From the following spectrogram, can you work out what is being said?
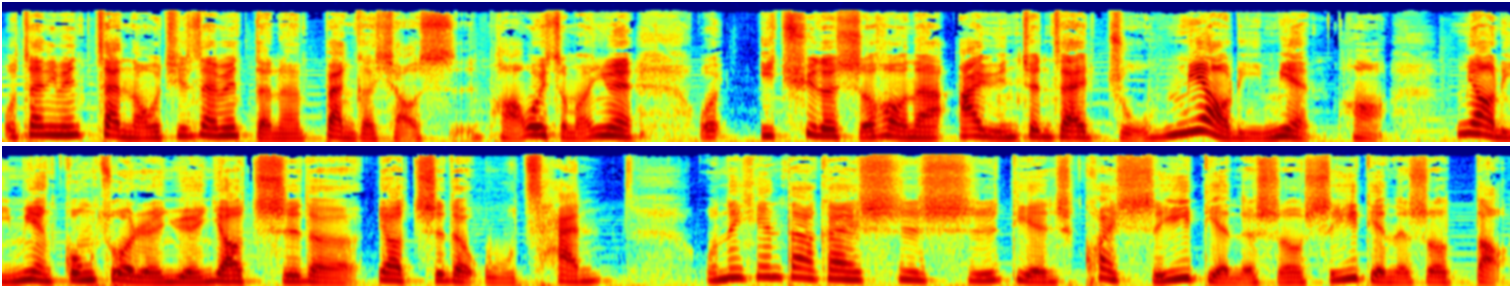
我在那边站呢，我其实在那边等了半个小时。哈，为什么？因为我一去的时候呢，阿云正在煮庙里面哈，庙里面工作人员要吃的要吃的午餐。我那天大概是十点快十一点的时候，十一点的时候到，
